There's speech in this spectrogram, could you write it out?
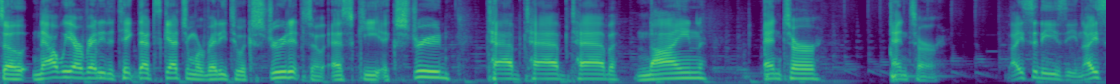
So now we are ready to take that sketch and we're ready to extrude it. So S key extrude, tab, tab, tab, nine, enter, enter. Nice and easy, nice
